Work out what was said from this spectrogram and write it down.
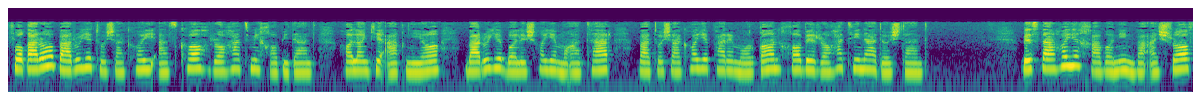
فقرا بر روی تشکهایی از کاه راحت میخوابیدند حالانکه اغنیا بر روی بالش های معطر و تشکهای پر مرغان خواب راحتی نداشتند بسترهای خوانین و اشراف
